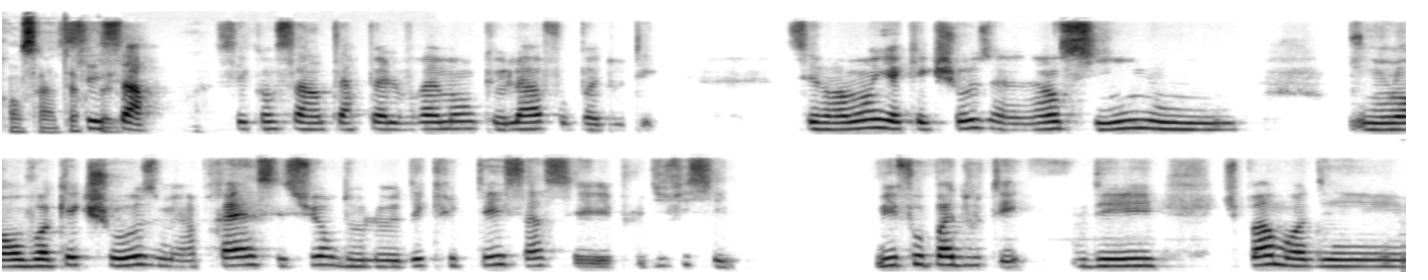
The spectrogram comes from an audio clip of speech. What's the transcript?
Quand ça interpelle. C'est ça. C'est quand ça interpelle vraiment que là, faut pas douter. C'est vraiment, il y a quelque chose, un signe ou on leur envoie quelque chose, mais après, c'est sûr, de le décrypter, ça, c'est plus difficile. Mais il faut pas douter. Des, je sais pas moi, des,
